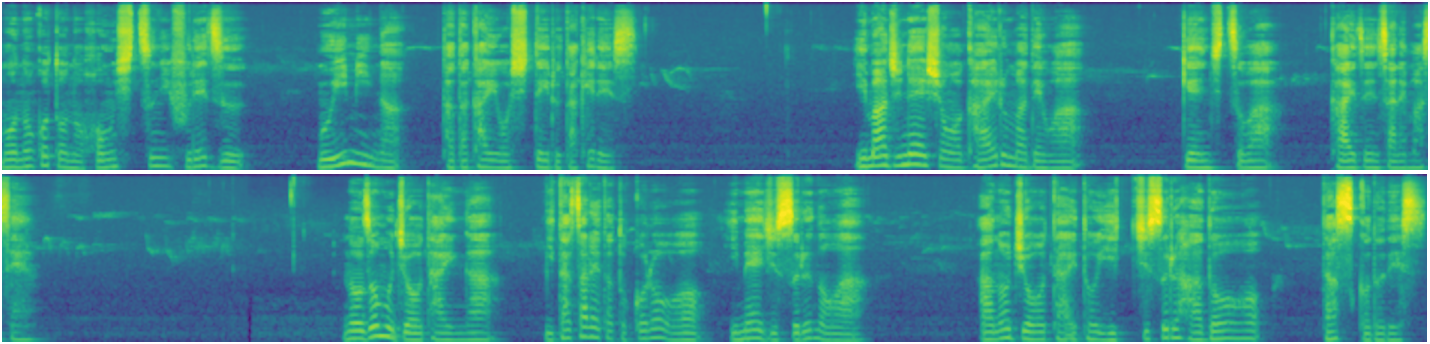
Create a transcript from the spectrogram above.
物事の本質に触れず、無意味な戦いをしているだけです。イマジネーションを変えるまでは、現実は改善されません。望む状態が満たされたところをイメージするのは、あの状態と一致する波動を出すことです。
